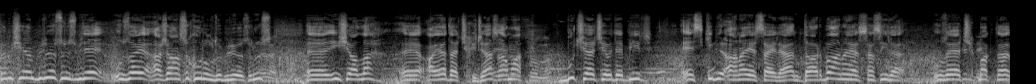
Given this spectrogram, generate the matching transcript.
Tabii şimdi biliyorsunuz bir de uzay ajansı kuruldu biliyorsunuz. Ee, inşallah e, Ay'a da çıkacağız ama olur. bu çerçevede bir eski bir anayasayla yani darbe anayasasıyla uzaya çıkmak da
